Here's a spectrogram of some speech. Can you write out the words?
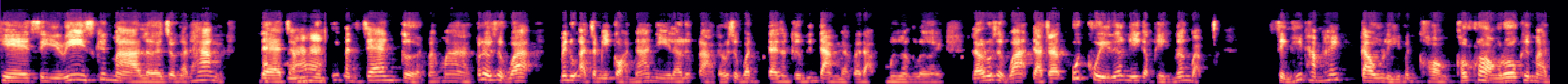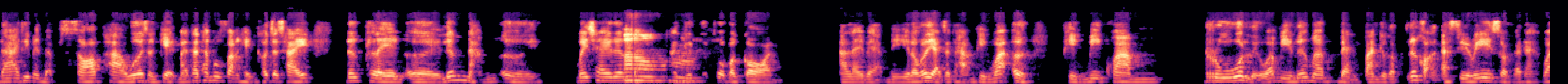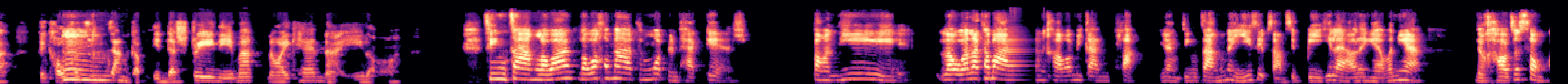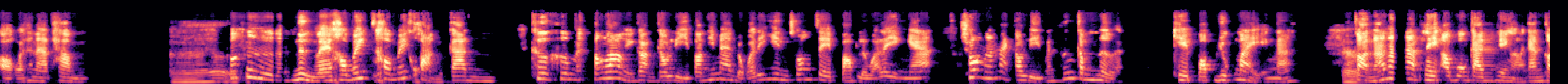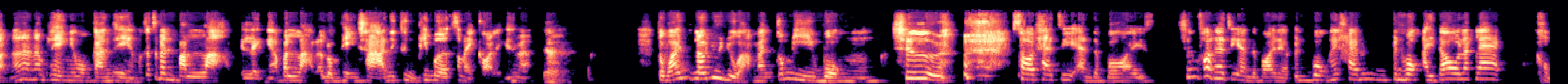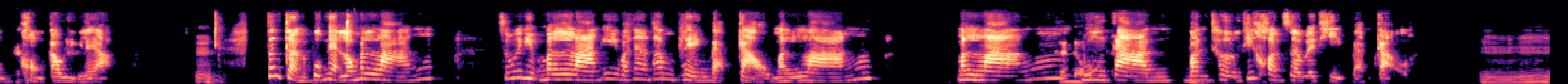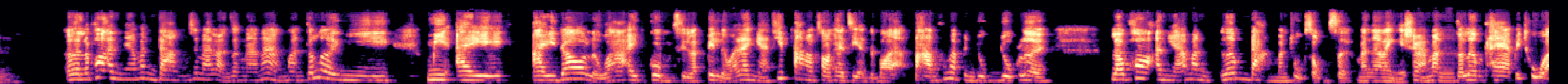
K series ขึ้นมาเลยจนกระทั่งแดจังกึมที่มันแจ้งเกิดมากๆ ก็เลยรู้สึกว่า ไม่รู้อาจจะมีก่อนหน้านี้แล้วหรือเปล่าแต่รู้สึกว่าแดจังกึมนี่ดังแบบระดับเมืองเลย แล้วรู้สึกว่าอยากจะพูดคุยเรื่องนี้กับผิงเรื่องแบบ สิ่งที่ทำให้เกาหลีมันครองเขาครองโลกขึ้นมาได้ที่เป็นแบบซอฟต์พาวเวอร์สังเกตไหมถ้าท่านผู้ฟังเห็นเขาจะใช้เรื่องเพลงเอ่ยเรื่องหนังเอ่ยไม่ใช่เรื่องแบบอ๋อออายุทโทปกรณ์อะไรแบบนี้ เราก็อยากจะถามผิงว่า เออ ผิงมีความรู้หรือว่ามีเรื่องมาแบ่งปันเกี่ยวกับเรื่องของอ s ีรีส์ก่อนก็ได้ว่าเฮ้ยเขาเขาจริงจังกับ industry นี้มากน้อยแค่ไหนหรอ จริงจังเราว่าเราว่าเขามาทั้งหมดเป็นแพ็กเกจตอนที่เราว่ารัฐบาลเขาว่ามีการผลักอย่างจริงจังในยี่สิบสามสิบปีที่แล้วอะไรเงี้ยว่าเนี่ย เดี๋ยวเขาจะส่งออกวัฒนธรรมอ่าก็คือหนึ่งเลยเขาไม่เขาไม่ขวางกัน คือคือมันต้องเล่าอย่างนี้ก่อนเกาหลีตอนที่แมนบอกว่าได้ยินช่วงเจป๊อปหรือว่าอะไรอย่างเงี้ย ช่วงนั้นน่ะเกาหลีมันเพิ่งกำเนิดเคป๊อปยุคใหม่เองนะอ่า ก่อนหน้านั้นน่ะเพลงเอาวงการเพลงหลังกันก่อนหน้านั้นน่ะเพลงในวงการเพลงมันก็จะเป็น ballad เป็นอะไรเงี้ย ballad อารมณ์เพลงช้านึกถึงพี่เบิร์ดสมัยก่อนอะไรอย่างเงี้ยใช่ไหมอ่าแต่ว่าแล้วอยู่ๆอะมันก็มีวงชื่อ Seo Taiji and the Boys ซึ่ง Seo Taiji and the Boys เนี่ยเป็นวงคล้ายๆเป็นเป็นวงไอดอลแรก ๆ ของของเกาหลีเลยอะอืมซึ่งเกิดมาปุ๊บเนี่ยแล้วมันล้างซึ่งวงนี้มันล้างอีวัฒนธรรมเพลงแบบเก่ามันล้าง มันล้างขนบวงการบันเทิงที่ conservative แบบเก่าอืมเออ แล้วพออันเนี้ยมันดังใช่ไหมหลังจากนั้นอะมันก็เลยมีมีไอไอดอลหรือว่าไอกลุ่มศิลปินหรือว่าอะไรเงี้ยที่ตามซอ t ทจีแอนด์บอยอะตามขึ้นมาเป็นยุคยุคๆเลย แล้วพออันเนี้ยมันเริ่มดังมันถูกส่งเสริมมันอะไรอย่างเงี้ยใช่ไหมมันก็เริ่มแพร่ไปทั่ว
